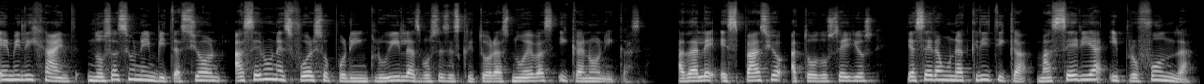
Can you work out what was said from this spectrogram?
Emily Hind nos hace una invitación a hacer un esfuerzo por incluir las voces escritoras nuevas y canónicas, a darle espacio a todos ellos y hacer una crítica más seria y profunda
